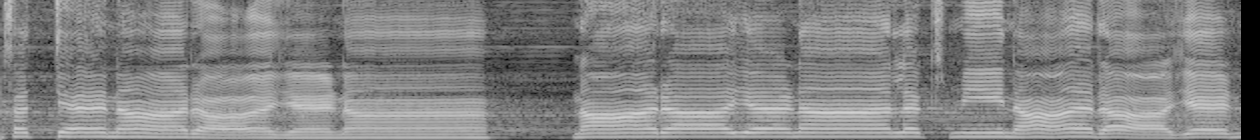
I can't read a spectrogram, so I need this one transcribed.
ಸತ್ಯನಾರಾಯಣ. ನಾರಾಯಣ ಲಕ್ಷ್ಮೀನಾರಾಯಣ.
